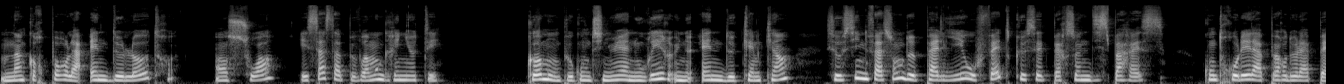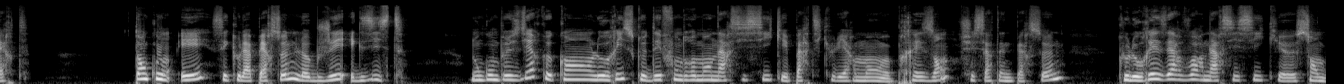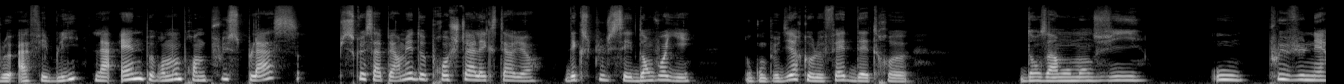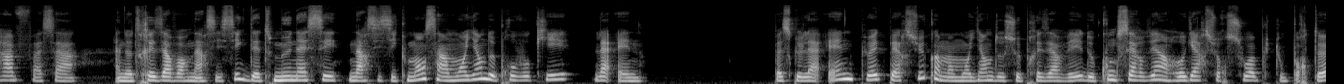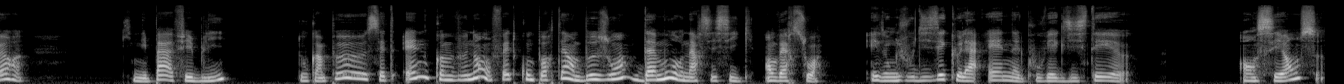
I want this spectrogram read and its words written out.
On incorpore la haine de l'autre en soi et ça, ça peut vraiment grignoter. Comme on peut continuer à nourrir une haine de quelqu'un, c'est aussi une façon de pallier au fait que cette personne disparaisse, contrôler la peur de la perte. Tant qu'on est, c'est que la personne, l'objet, existe. Donc on peut se dire que quand le risque d'effondrement narcissique est particulièrement euh, présent chez certaines personnes, que le réservoir narcissique euh, semble affaibli, la haine peut vraiment prendre plus place puisque ça permet de projeter à l'extérieur d'expulser, d'envoyer. Donc on peut dire que le fait d'être euh, dans un moment de vie ou plus vulnérable face à, à notre réservoir narcissique, d'être menacé narcissiquement, c'est un moyen de provoquer la haine. Parce que la haine peut être perçue comme un moyen de se préserver, de conserver un regard sur soi plutôt porteur, qui n'est pas affaibli. Donc un peu cette haine comme venant en fait comporter un besoin d'amour narcissique envers soi. Et donc je vous disais que la haine, elle pouvait exister euh, en séance,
